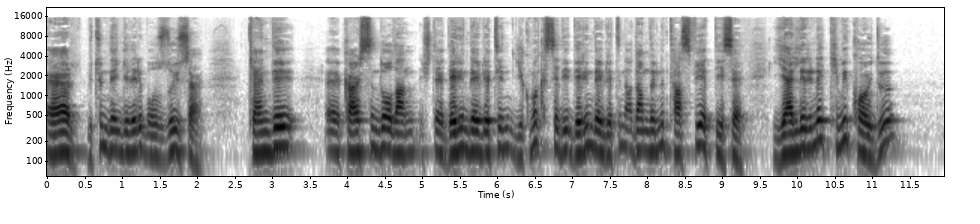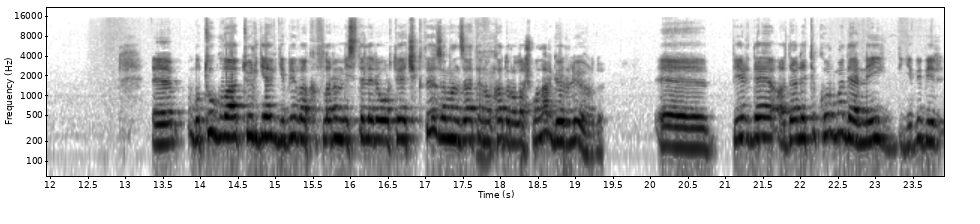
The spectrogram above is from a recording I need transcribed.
eğer bütün dengeleri bozduysa kendi e, karşısında olan işte derin devletin yıkmak istediği derin devletin adamlarını tasfiye ettiyse yerlerine kimi koydu? E, bu TUGVA, TÜRGEV gibi vakıfların listeleri ortaya çıktığı zaman zaten Hı-hı. o kadrolaşmalar görülüyordu. E, bir de Adaleti Koruma Derneği gibi bir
